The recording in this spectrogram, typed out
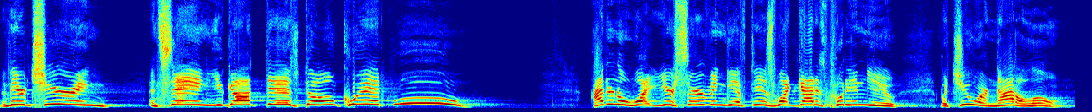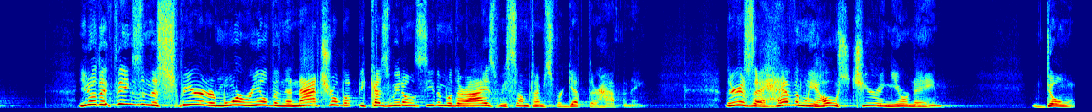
And they're cheering and saying, You got this, don't quit. Woo! I don't know what your serving gift is, what God has put in you, but you are not alone. You know, the things in the spirit are more real than the natural, but because we don't see them with our eyes, we sometimes forget they're happening. There is a heavenly host cheering your name. Don't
